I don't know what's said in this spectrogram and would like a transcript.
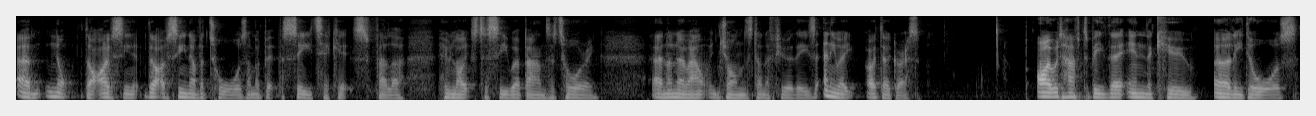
Um, not that I've seen that I've seen other tours. I'm a bit of a see tickets fella who likes to see where bands are touring, and I know Elton John's done a few of these. Anyway, I digress. I would have to be there in the queue, early doors,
